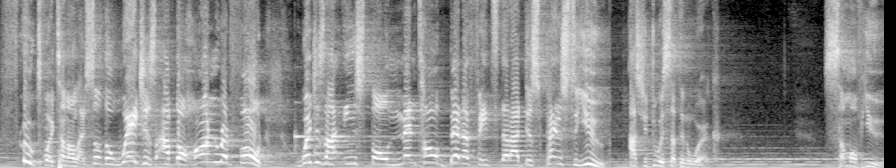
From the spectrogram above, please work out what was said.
fruit for eternal life. So the wages are the hundredfold. Wages are installmental benefits that are dispensed to you as you do a certain work. Some of you,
